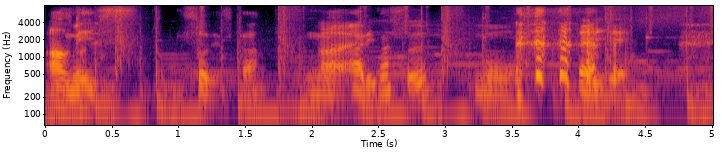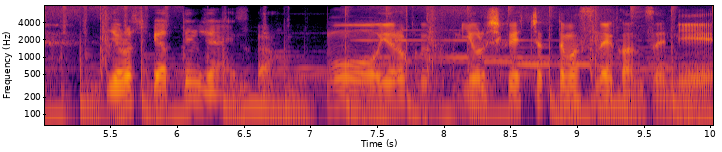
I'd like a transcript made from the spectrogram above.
アウトです。そうですか、もうはいあります？もう二人で。よろしくやってんじゃないですか？もうよろくよろしくやっちゃってますね、完全に。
